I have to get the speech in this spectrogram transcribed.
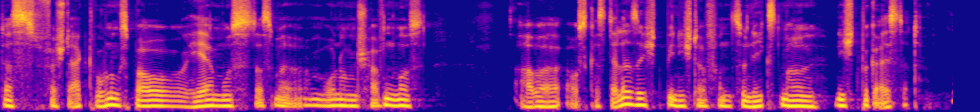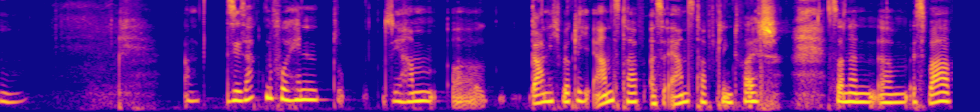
dass verstärkt Wohnungsbau her muss, dass man Wohnungen schaffen muss. Aber aus Kasteller Sicht bin ich davon zunächst mal nicht begeistert. Hm. Sie sagten vorhin, Sie haben äh, gar nicht wirklich ernsthaft, also ernsthaft klingt falsch, sondern ähm, es war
